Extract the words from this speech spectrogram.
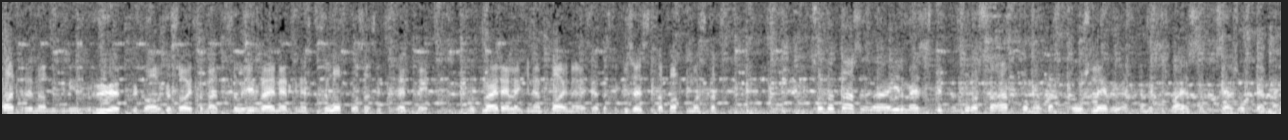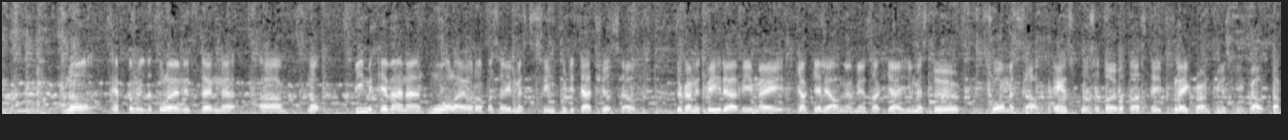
adrenaliinin ryöppy, kun alkoi soittamaan, että se oli hirveä energinen, sitten se loppuosa sitten setti. Mutta mä edelleenkin näen painajaisia tästä kyseisestä tapahtumasta. Sulta on taas äh, ilmeisesti tulossa Fcomilta uusi levy, että missä vaiheessa sen suhteen mennään? No, Fcomilta tulee nytten, äh, no viime keväänä muualla Euroopassa ilmestyi sinkku Detach Yourself, joka nyt vihdoin viimein jakelijaongelmien takia ilmestyy Suomessa ensi kuussa toivottavasti Playground Musicin kautta.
